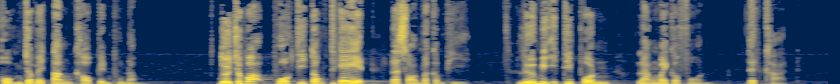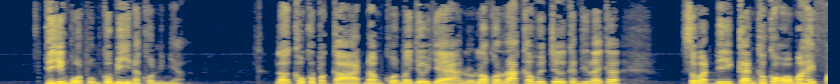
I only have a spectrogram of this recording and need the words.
ผมจะไม่ตั้งเขาเป็นผู้นำโดยเฉพาะพวกที่ต้องเทศและสอนพระคัมภีร์ หรือมีอิทธิพลหลังไมโครโฟน เด็ดขาด ที่ยังโบสถ์ผมก็มีนะคนอย่างเงี้ย แล้วเขาก็ประกาศนำคนมาเยอะแยะ เราก็รักเขาไปเจอกันทีไรก็ สวัสดีกันเขาก็ออกมาให้ไฟ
